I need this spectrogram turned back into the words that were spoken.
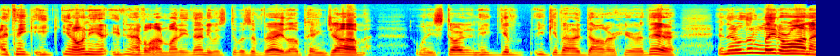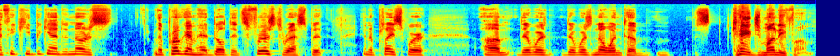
I think he, you know, and he, he didn't have a lot of money then. He was there was a very low-paying job when he started, and he'd give he'd give out a dollar here or there. And then a little later on, I think he began to notice the program had built its first respite in a place where um, there were there was no one to cage money from,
